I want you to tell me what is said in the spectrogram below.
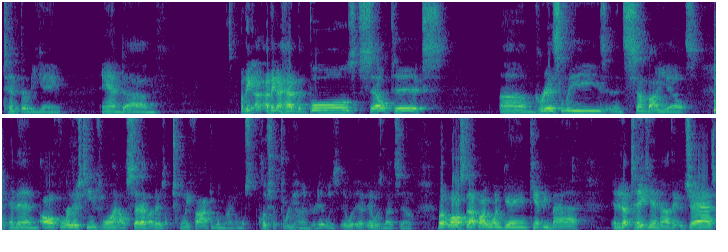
ten thirty game, and um, I think I think I had the Bulls, Celtics, um, Grizzlies, and then somebody else and then all four of those teams won. I was set up. I think it was like 25 to win like almost close to 300. It was it was it was nuts though. But lost that by one game. Can't be mad. Ended up taking. Uh, I think the Jazz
